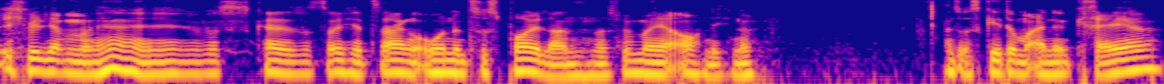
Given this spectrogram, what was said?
ich will ja, ja was, was soll ich jetzt sagen, ohne zu spoilern? Das will man ja auch nicht, ne? Also es geht um eine Krähe,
